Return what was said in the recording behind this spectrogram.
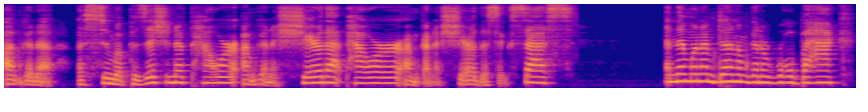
I'm going to assume a position of power. I'm going to share that power. I'm going to share the success. And then when I'm done, I'm going to roll back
